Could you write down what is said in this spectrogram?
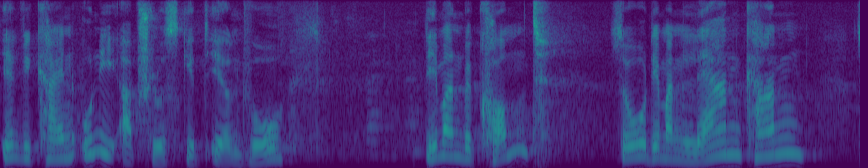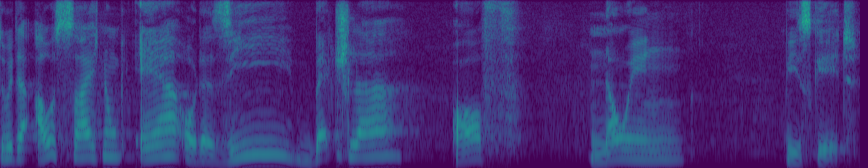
irgendwie keinen Uni-Abschluss gibt irgendwo, den man bekommt, so, den man lernen kann, so mit der Auszeichnung er oder sie, Bachelor of Knowing, wie es geht.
